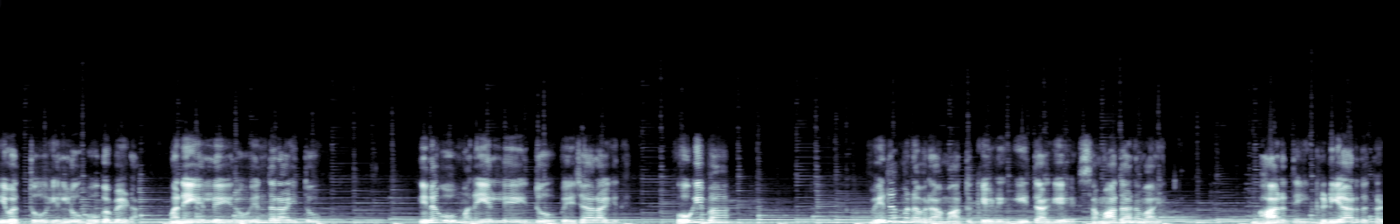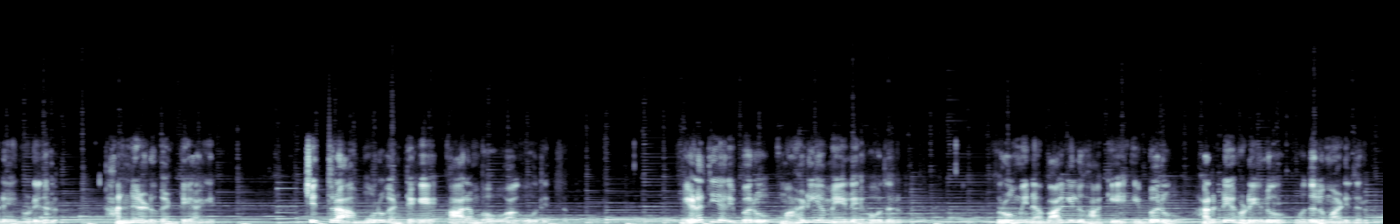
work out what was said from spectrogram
ಇವತ್ತು ಎಲ್ಲೂ ಹೋಗಬೇಡ, ಮನೆಯಲ್ಲೇ ಇರು ಎಂದರಾಯಿತು. ನಿನಗೂ ಮನೆಯಲ್ಲೇ ಇದ್ದು ಬೇಜಾರಾಗಿದೆ. ಹೋಗಿ ಬಾ. ವೇದಮ್ಮನವರ ಮಾತು ಕೇಳಿ ಗೀತಾಗೆ ಸಮಾಧಾನವಾಯಿತು. ಭಾರತಿ ಗಡಿಯಾರದ ಕಡೆ ನೋಡಿದಳು. ಹನ್ನೆರಡು ಗಂಟೆಯಾಗಿದೆ. ಚಿತ್ರ ಮೂರು ಗಂಟೆಗೆ ಆರಂಭವೂ ಆಗುವುದಿತ್ತು ಗೆಳತಿಯರಿಬ್ಬರು ಮಹಡಿಯ ಮೇಲೆ ಹೋದರು. ರೂಮಿನ ಬಾಗಿಲು ಹಾಕಿ ಇಬ್ಬರು ಹರಟೆ ಹೊಡೆಯಲು ಮೊದಲು ಮಾಡಿದರು.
